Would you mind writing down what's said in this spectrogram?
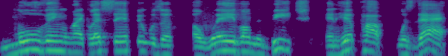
moving, like let's say if it was a, a wave on the beach and hip hop was that,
